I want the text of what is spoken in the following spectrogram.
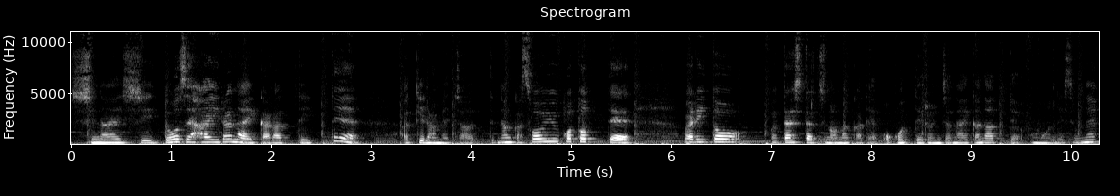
しないしどうせ入らないからって言って諦めちゃうってなんかそういうことって割と私たちの中で起こってるんじゃないかなって思うんですよね。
